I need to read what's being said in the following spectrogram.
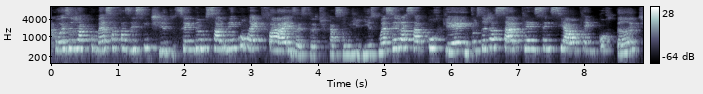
a coisa já começa a fazer sentido. Você ainda não sabe nem como é que faz a estratificação de risco, mas você já sabe por quê. Então, você já sabe que é essencial, que é importante.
